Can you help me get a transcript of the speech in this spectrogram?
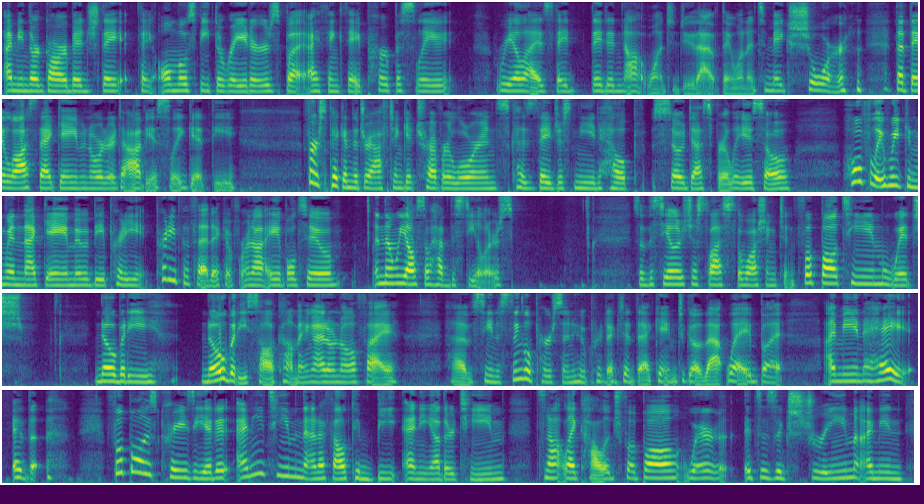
I mean, they're garbage. They they almost beat the Raiders, but I think they purposely realized they they did not want to do that. They wanted to make sure that they lost that game in order to obviously get the first pick in the draft and get Trevor Lawrence cuz they just need help so desperately. So hopefully we can win that game. It would be pretty pretty pathetic if we're not able to. And then we also have the Steelers. So the Steelers just lost the Washington football team, which nobody nobody saw coming. I don't know if I have seen a single person who predicted that game to go that way, but I mean, hey, it, football is crazy. It, any team in the NFL can beat any other team. It's not like college football where it's as extreme. I mean,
